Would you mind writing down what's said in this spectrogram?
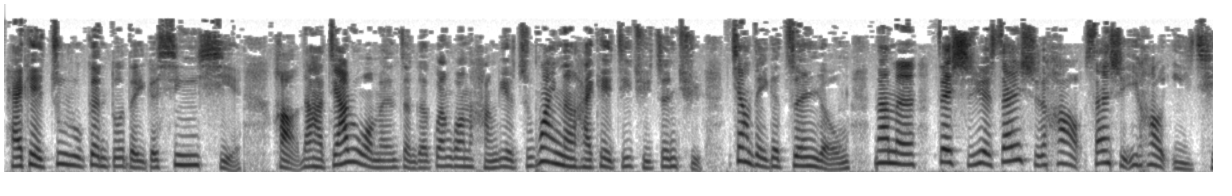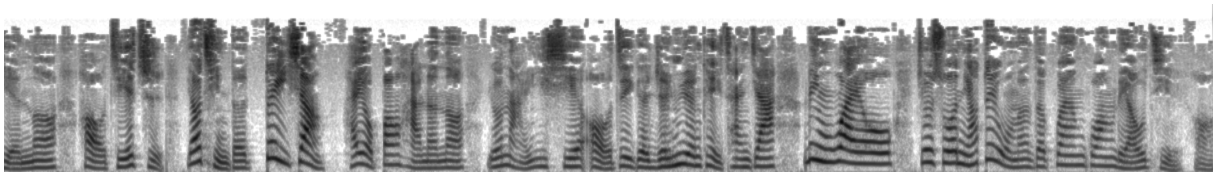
还可以注入更多的一个心血。好，那加入我们整个观光的行列之外呢，还可以积极争取这样的一个尊荣。那么，在十月三十号、三十一号以前呢，好截止邀请的对象。还有包含了呢，有哪一些哦？这个人员可以参加。另外哦，就是说你要对我们的观光了解哦。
